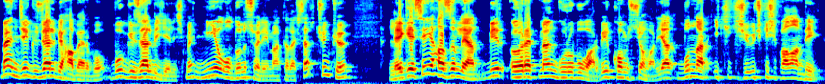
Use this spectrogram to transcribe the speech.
bence güzel bir haber bu. Bu güzel bir gelişme. Niye olduğunu söyleyeyim arkadaşlar. Çünkü LGS'yi hazırlayan bir öğretmen grubu var, bir komisyon var. Ya bunlar 2 kişi, 3 kişi falan değil.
